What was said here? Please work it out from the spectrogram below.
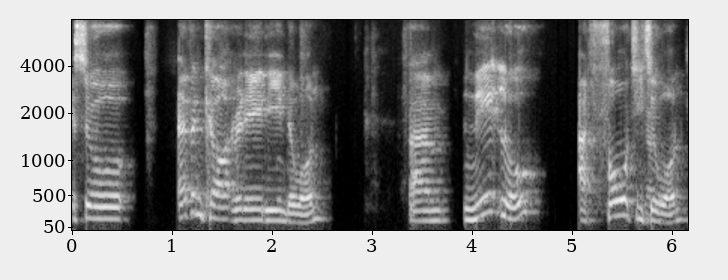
so Evan Carter at 18 to 1. Um, Nate Lowe at 40 to 1. Um,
